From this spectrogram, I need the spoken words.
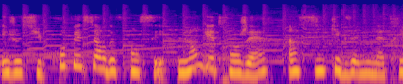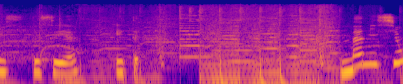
et je suis professeure de français langue étrangère ainsi qu'examinatrice TCF et TEF. Ma mission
